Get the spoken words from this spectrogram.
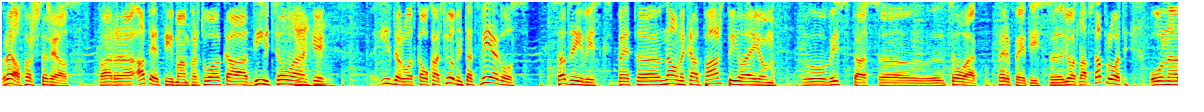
reāli foršs seriāls par uh, attiecībām, par to, kā divi cilvēki mm -hmm. izdarot kaut kādu kļūdu, tāds viegls, sadzīvisks, bet uh, nav nekāda pārspīlējuma. Tu visas tās uh, cilvēku peripētīs uh, ļoti labi saproti, un uh,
